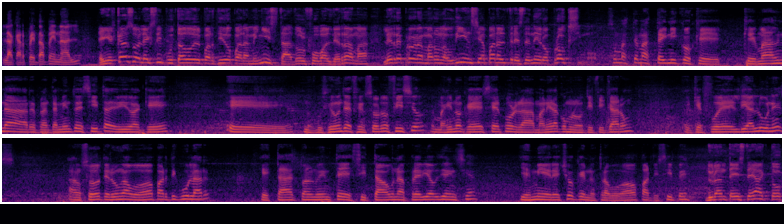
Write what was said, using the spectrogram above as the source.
la carpeta penal. En el caso del exdiputado del partido parameñista, Adolfo Valderrama, le reprogramaron la audiencia para el 3 de enero próximo. Son más temas técnicos que, que más un replanteamiento de cita debido a que eh, nos pusieron defensor de oficio, imagino que debe ser por la manera como notificaron, eh, que fue el día lunes. A nosotros tener un abogado particular que está actualmente citado a una previa audiencia y es mi derecho que nuestro abogado participe. Durante este acto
